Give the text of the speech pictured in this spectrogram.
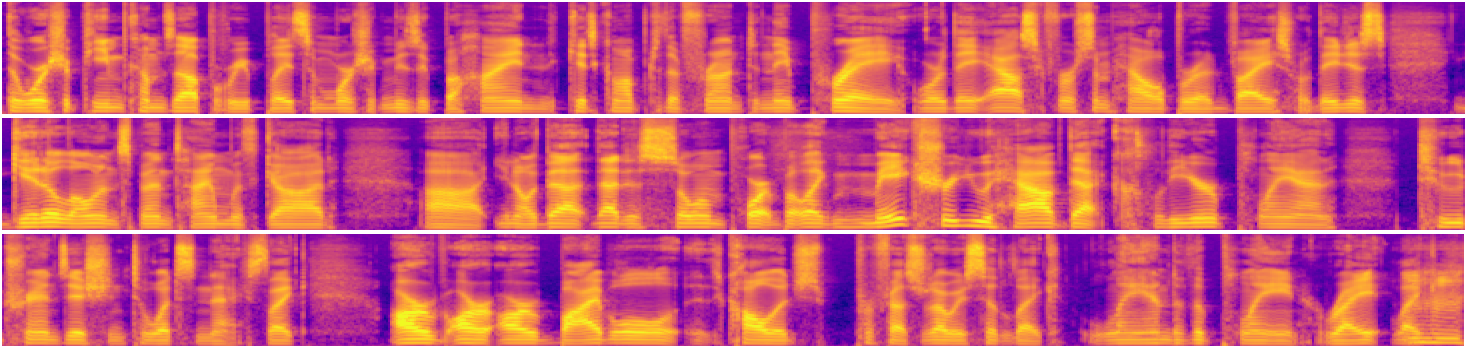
The worship team comes up, or we play some worship music behind, and the kids come up to the front and they pray, or they ask for some help or advice, or they just get alone and spend time with God uh, you know that that is so important but like make sure you have that clear plan to transition to what's next. Like our our, our bible college professors always said like land the plane right? Like Mhm.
